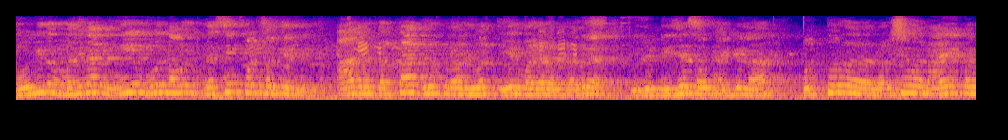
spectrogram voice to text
ಹೋಗಿದ ಮದುವೆಯಾಗ ನೀವು ಹೋಗಿ ಅವ್ರಿಗೆ ಬ್ಲೆಸ್ಸಿಂಗ್ ಕೊಟ್ಟು ಬರ್ತಿದ್ರಿ. ಆದರೆ ದತ್ತಾ ಗ್ರೂಪ್ನವ್ರು ಇವತ್ತು ಏನು ಮಾಡ್ಯಾರ ಅಂತಂದ್ರೆ ಇಲ್ಲಿ ಡಿ ಜೆ ಸೌಂಡ್ ಹಾಕಿಲ್ಲ. ಪುತ್ತೂರು ನರಸಿಂಹ ನಾಯಕರ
